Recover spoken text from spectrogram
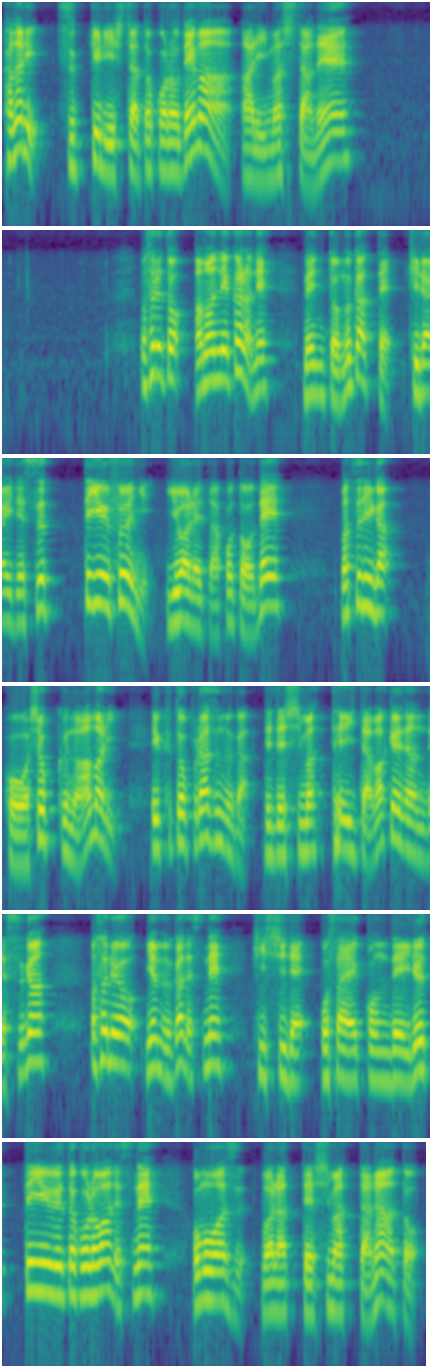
かなりスッキリしたところでまあ、りましたね。それと、アマネからね、面と向かって嫌いですっていう風に言われたことで、祭りが、こう、ショックのあまり、エクトプラズムが出てしまっていたわけなんですが、まあ、それをヤムがですね、必死で抑え込んでいるっていうところはですね、思わず笑ってしまったなと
